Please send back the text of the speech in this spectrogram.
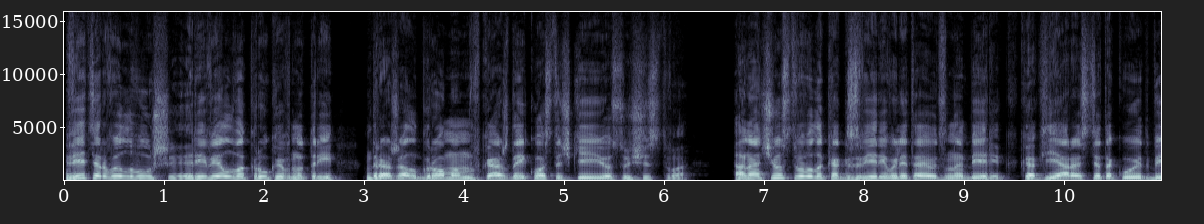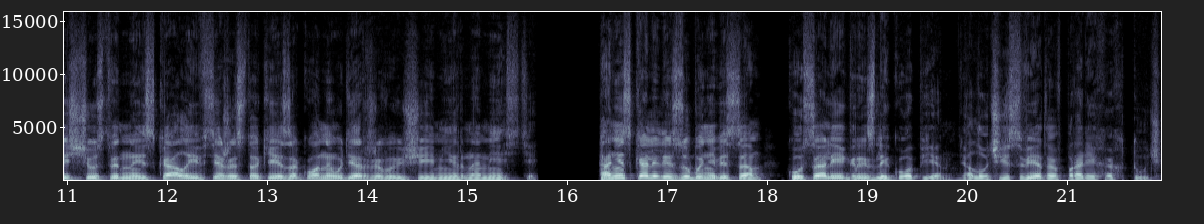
Ветер выл в уши, ревел вокруг и внутри, дрожал громом в каждой косточке ее существа. Она чувствовала, как звери вылетают на берег, как ярость атакует бесчувственные скалы и все жестокие законы, удерживающие мир на месте. Они скалили зубы небесам, кусали и грызли копья, а лучи света в прорехах туч.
